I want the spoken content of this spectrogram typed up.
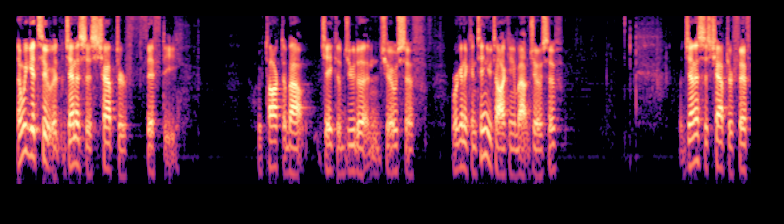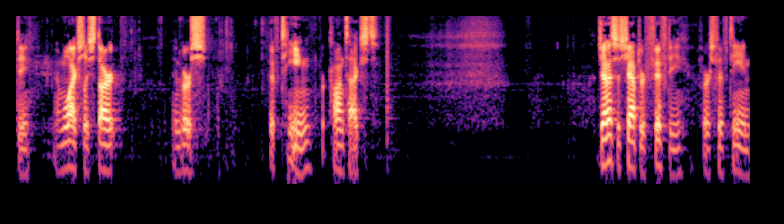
Then we get to Genesis chapter 50. We've talked about Jacob, Judah, and Joseph. We're going to continue talking about Joseph. But Genesis chapter 50, and we'll actually start in verse 15 for context. Genesis chapter 50, verse 15.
